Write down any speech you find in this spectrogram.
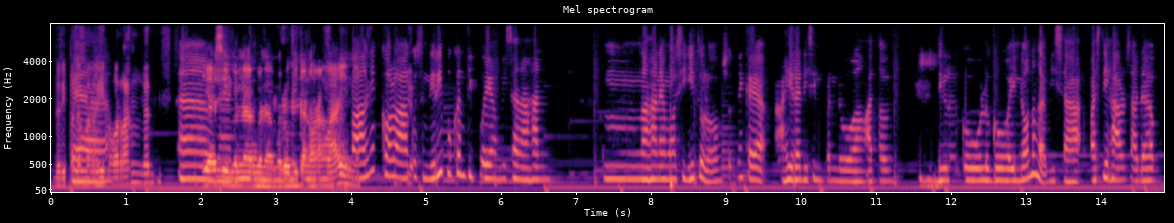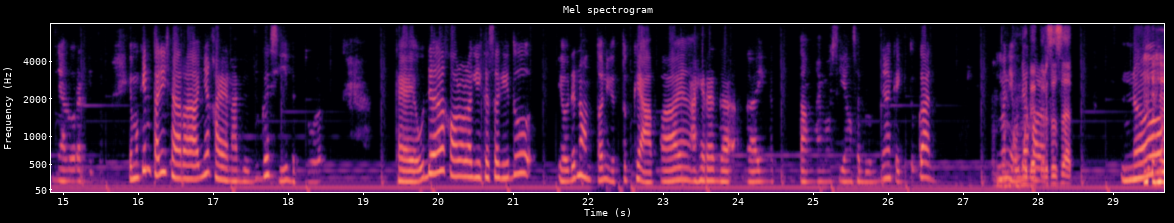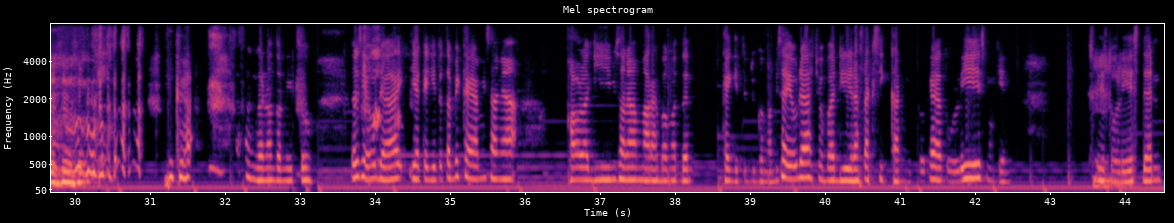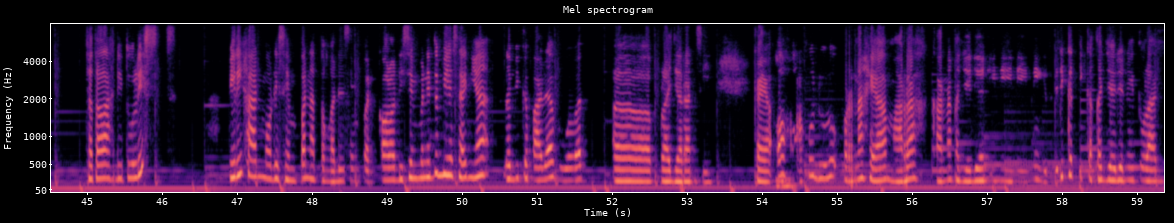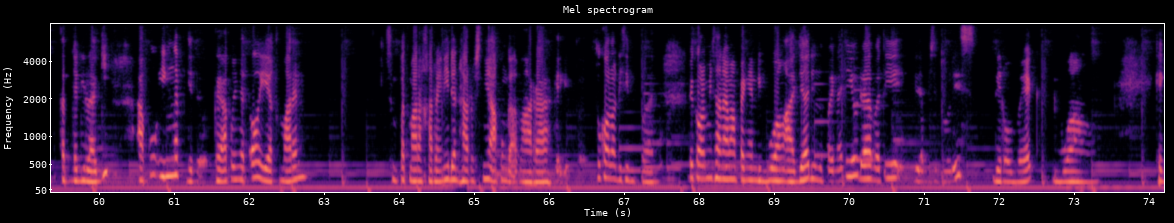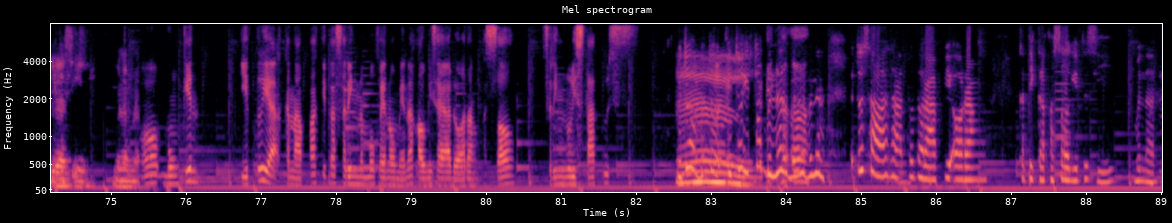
daripada kayak, marahin orang kan. Uh, iya sih benar-benar merugikan orang lain. Soalnya kalau aku ya. sendiri bukan tipe yang bisa nahan mm, nahan emosi gitu loh. Maksudnya kayak akhirnya disimpan doang atau hmm. dilego-legoin doang tuh nggak bisa. Pasti harus ada penyaluran gitu. Ya mungkin tadi caranya kayak Nabil juga sih betul. Kayak ya udah kalau lagi kesel gitu ya udah nonton YouTube kayak apa yang akhirnya nggak nggak inget tentang emosi yang sebelumnya kayak gitu kan. Cuman ya udah kalau tersesat no enggak enggak nonton itu terus ya udah ya kayak gitu tapi kayak misalnya kalau lagi misalnya marah banget dan kayak gitu juga nggak bisa ya udah coba direfleksikan gitu kayak tulis mungkin hmm. ditulis dan setelah ditulis pilihan mau disimpan atau nggak disimpan. Kalau disimpan itu biasanya lebih kepada buat uh, pelajaran sih. Kayak oh Hmm. aku dulu pernah ya marah karena kejadian ini ini ini gitu. Jadi ketika kejadian itu lagi terjadi lagi, aku inget gitu. Kayak aku inget oh ya kemarin sempat marah karena ini dan harusnya aku nggak marah kayak gitu. Itu kalau disimpan. Tapi kalau misalnya emang pengen dibuang aja, dilupain aja ya udah berarti tidak bisa tulis, dirobek, dibuang. Kayak gitu Iya sih. benar-benar Oh mungkin itu ya kenapa kita sering nemu fenomena kalau misalnya ada orang kesel sering nulis status. betul betul Hmm. itu itu Jadi, bener uh, bener bener itu salah satu terapi orang ketika kesel gitu sih bener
